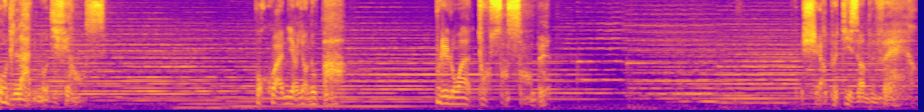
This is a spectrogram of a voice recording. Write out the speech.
au-delà de nos différences? Pourquoi n'irions-nous pas plus loin tous ensemble? Chers petits hommes verts,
